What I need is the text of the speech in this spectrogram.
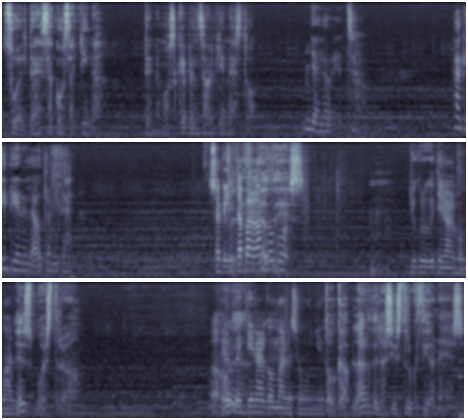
Suelta esa cosa, Gina. Tenemos que pensar bien esto. Ya lo he hecho. Aquí tiene la otra mitad. O sea, que le está pagando por... Yo creo que tiene algo malo. Es vuestro. creo que tiene algo malo ese muñeco. Toca hablar de las instrucciones.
